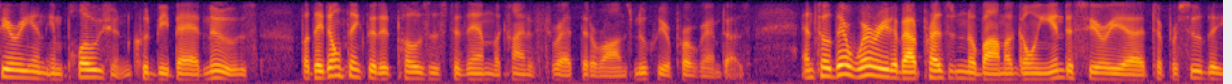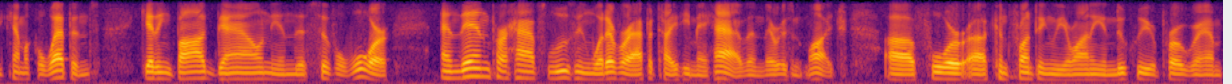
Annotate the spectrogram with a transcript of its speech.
Syrian implosion could be bad news, but they don't think that it poses to them the kind of threat that Iran's nuclear program does. And so they're worried about President Obama going into Syria to pursue the chemical weapons, getting bogged down in the civil war, and then perhaps losing whatever appetite he may have, and there isn't much, uh, for uh, confronting the Iranian nuclear program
